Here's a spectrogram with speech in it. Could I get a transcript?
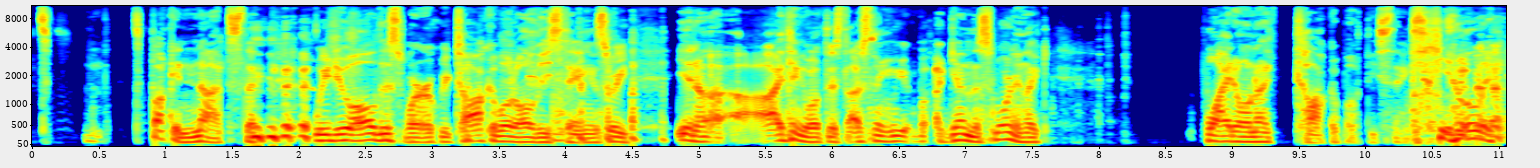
it's, it's fucking nuts that we do all this work. We talk about all these things. We, you know, I I think about this. I was thinking again this morning, like, why don't I talk about these things? You know, like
